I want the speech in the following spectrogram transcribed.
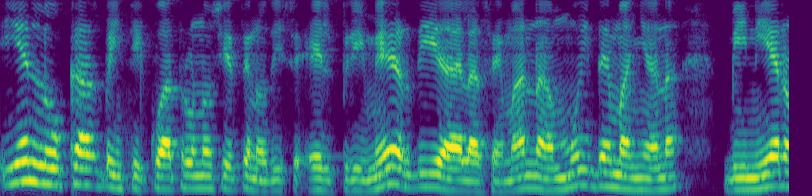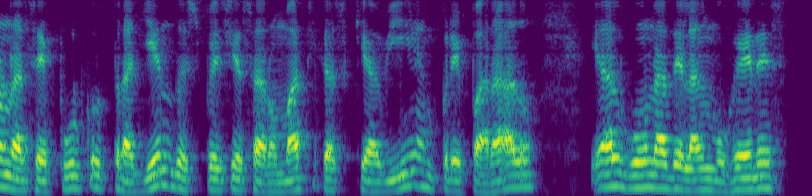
Y en Lucas 24, 1, 7 nos dice, el primer día de la semana, muy de mañana, vinieron al sepulcro trayendo especias aromáticas que habían preparado y algunas de las mujeres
